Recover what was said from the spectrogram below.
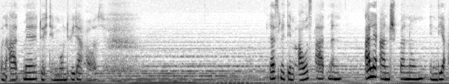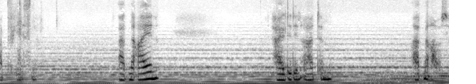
und atme durch den Mund wieder aus. Lass mit dem Ausatmen alle Anspannung in dir abfließen. Atme ein, halte den Atem Atme aus.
